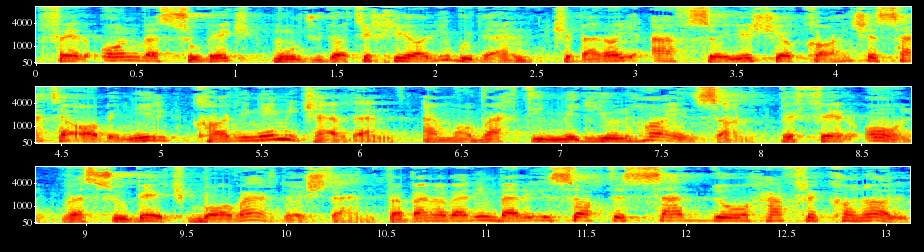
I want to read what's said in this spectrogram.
فرعون و سوبک موجودات خیالی بودند که برای افزایش یا کاهش سطح آب نیل کاری نمی کردند اما وقتی میلیون ها انسان به فرعون و سوبک باور داشتند و بنابراین برای ساخت صد و حفر کانال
